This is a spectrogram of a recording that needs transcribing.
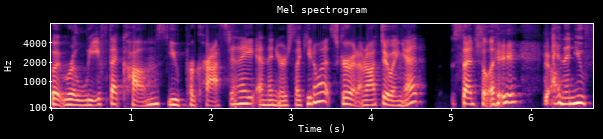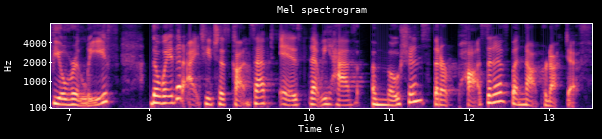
but relief that comes, you procrastinate, and then you're just like, you know what, screw it, I'm not doing it, essentially. Yeah. And then you feel relief. The way that I teach this concept is that we have emotions that are positive but not productive.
